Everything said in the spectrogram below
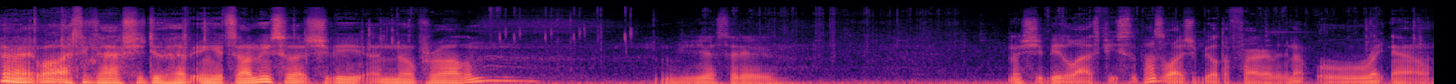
Alright, well, I think I actually do have ingots on me, so that should be no problem. Yes, I do. This should be the last piece of the puzzle. I should be able to fire everything up right now.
